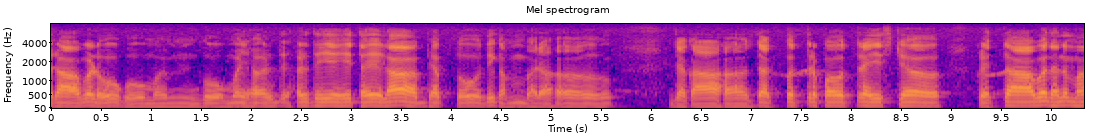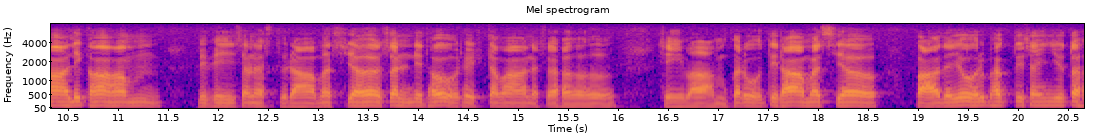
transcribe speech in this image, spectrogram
रावणो गोमय गोमय हृदय तैलाभ्यक्तो दिगंबर जगाह तत्पुत्रपौत्रैश्च कृत्तावधनमालिकां विभीषणस्तु रामस्य सन्निधौ हृष्टमानसः सेवां करोति रामस्य पादयोर्भक्तिसंयुतः।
